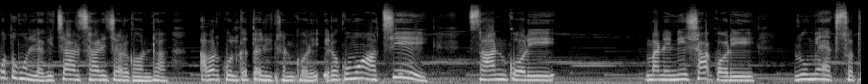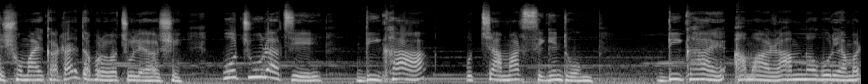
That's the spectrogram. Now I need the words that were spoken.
কতক্ষণ লাগে? চার, সাড়ে চার ঘণ্টা। আবার কলকাতায় রিটার্ন করে। এরকমও আছে। স্নান করে মানে নেশা করে রুমে একসাথে সময় কাটায়, তারপর আবার চলে আসে। প্রচুর আছে। দীঘা হচ্ছে আমার সেকেন্ড হোম দীঘায় আমার রামনগরে আমার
